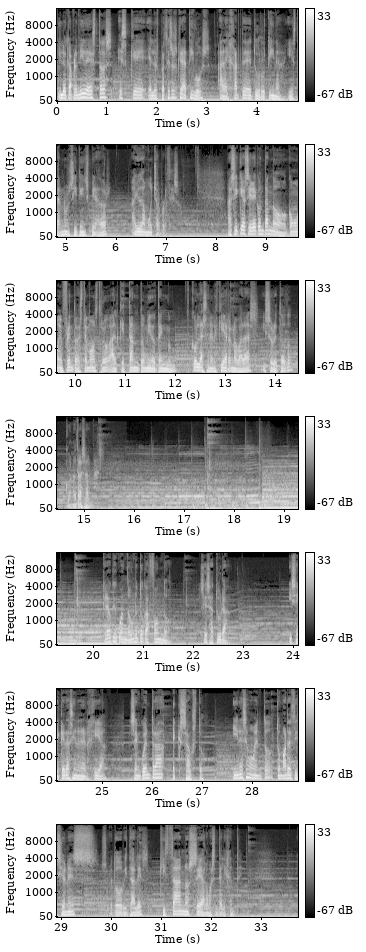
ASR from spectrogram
y lo que aprendí de estos es que en los procesos creativos, alejarte de tu rutina y estar en un sitio inspirador ayuda mucho al proceso. Así que os iré contando cómo me enfrento a este monstruo al que tanto miedo tengo, con las energías renovadas y sobre todo con otras armas. Creo que cuando uno toca fondo, se satura y se queda sin energía, se encuentra exhausto. Y en ese momento tomar decisiones, sobre todo vitales, quizá no sea lo más inteligente.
